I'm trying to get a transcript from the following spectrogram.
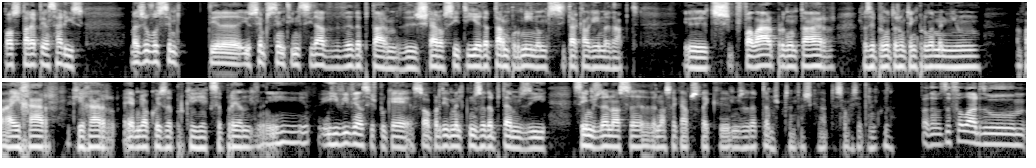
Posso estar a pensar isso, mas eu vou sempre ter, eu sempre senti necessidade de adaptar-me, de chegar ao sítio e adaptar-me por mim, não necessitar que alguém me adapte. Eh, de falar, perguntar, fazer perguntas não tenho problema nenhum a errar, que errar é a melhor coisa porque aí é que se aprende e, e vivências, porque é só a partir do momento que nos adaptamos e saímos da nossa, da nossa cápsula é que nos adaptamos, portanto acho que a adaptação vai ser tranquila. Estavas a falar do,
